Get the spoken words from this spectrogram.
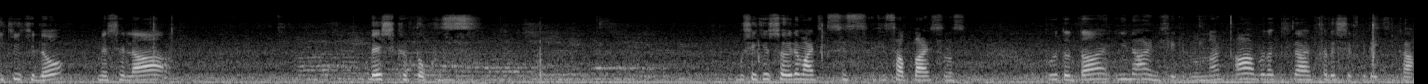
2 kilo mesela 5.49 Bu şekilde söyleyeyim artık siz hesaplarsınız. Burada da yine aynı şekilde bunlar. Aa buradakiler karışık bir dakika.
